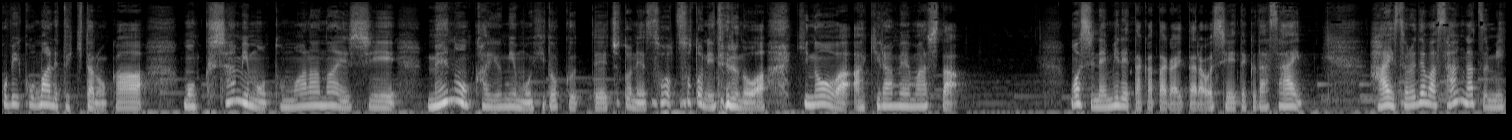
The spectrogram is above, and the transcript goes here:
運び込まれてきたのか、もうくしゃみも止まらないし、目のかゆみもひどくって、ちょっとね、外に出るのは昨日は諦めました。もしね、見れた方がいたら教えてください。はい、それでは3月3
